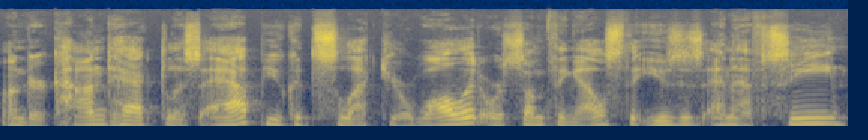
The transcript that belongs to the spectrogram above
Under contactless app, you could select your wallet or something else that uses NFC.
